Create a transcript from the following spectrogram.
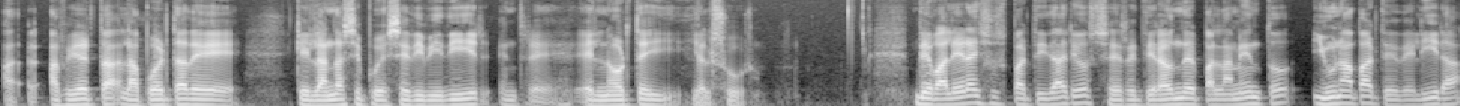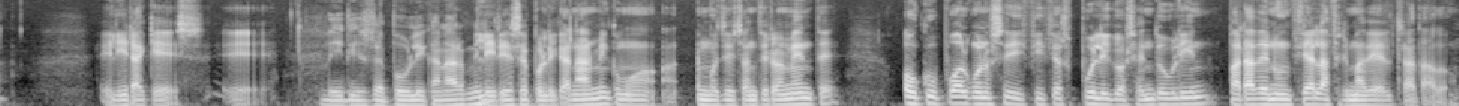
a- abierta la puerta de que Irlanda se pudiese dividir entre el norte y, y el sur. De Valera y sus partidarios se retiraron del Parlamento y una parte del IRA, el IRA que es eh, The Irish Republican Army. el Irish Republican Army, como hemos dicho anteriormente, ocupó algunos edificios públicos en Dublín para denunciar la firma del tratado.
